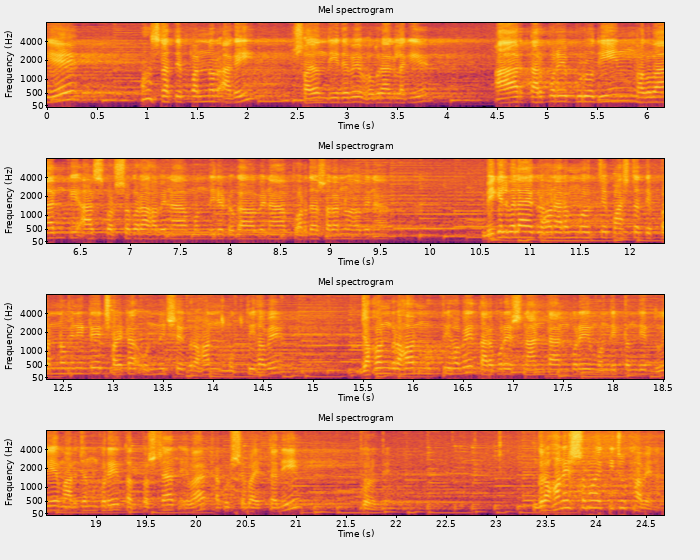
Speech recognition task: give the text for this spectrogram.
দিয়ে পাঁচটা তেপ্পান্নর আগেই শয়ন দিয়ে দেবে, ভোগরাগ লাগিয়ে। আর তারপরে পুরো দিন ভগবানকে আর স্পর্শ করা হবে না, মন্দিরে ঢোকা হবে না, পর্দা সরানো হবে না। বিকেলবেলায় গ্রহণ আরম্ভ হচ্ছে পাঁচটা তেপ্পান্ন মিনিটে, ছয়টা উনিশে গ্রহণ মুক্তি হবে। যখন গ্রহণ মুক্তি হবে, তারপরে স্নান টান করে, মন্দির টন্দির ধুয়ে, মার্জন করে, তৎপশ্চাৎ এবার ঠাকুর সেবা ইত্যাদি করবে। গ্রহণের সময় কিছু খাবে না।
